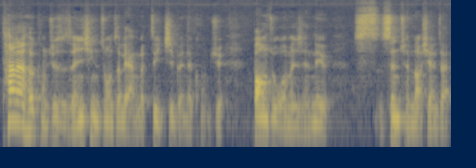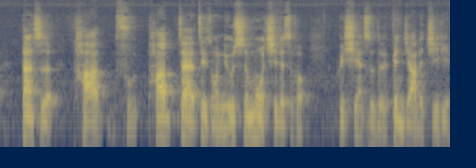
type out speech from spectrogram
贪婪和恐惧是人性中这两个最基本的恐惧，帮助我们人类生存到现在。但是它复它在这种牛市末期的时候，会显示的更加的激烈。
